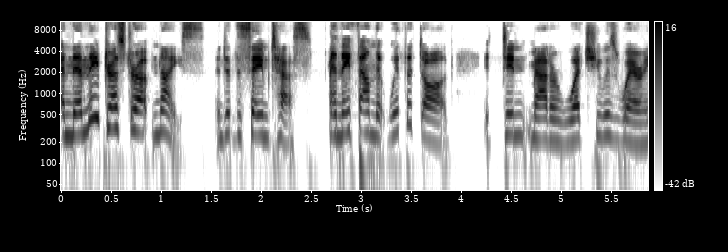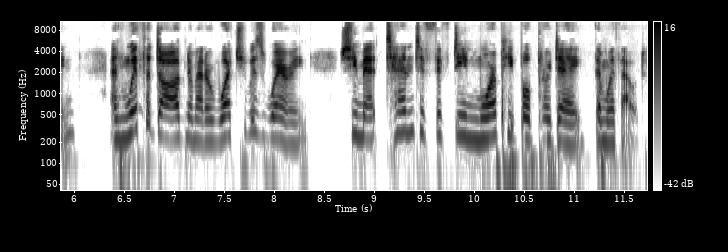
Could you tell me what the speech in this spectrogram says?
And then they dressed her up nice and did the same tests. And they found that with a dog, it didn't matter what she was wearing. And with a dog, no matter what she was wearing, she met 10 to 15 more people per day than without.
